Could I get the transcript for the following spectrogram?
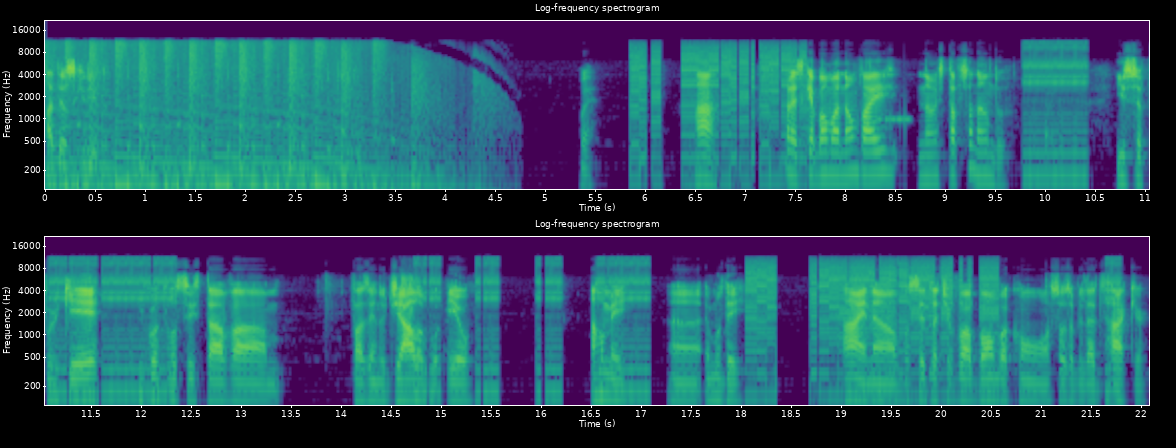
Adeus, querido. Ué. Ah, parece que a bomba não vai... não está funcionando. Isso é porque, enquanto você estava fazendo diálogo, eu arrumei. Uh, eu mudei. Ai não, você desativou a bomba com as suas habilidades hacker.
